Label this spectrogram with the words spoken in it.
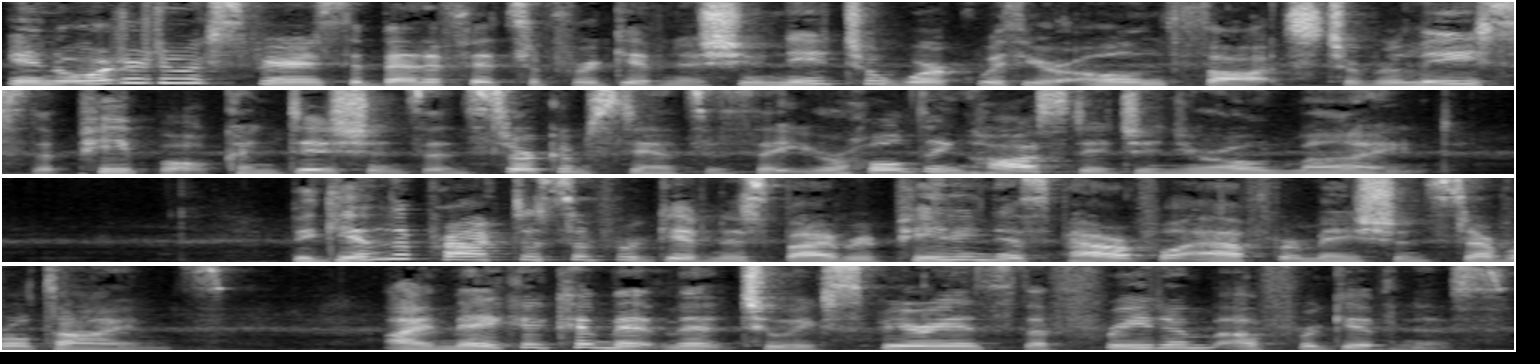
In order to experience the benefits of forgiveness, you need to work with your own thoughts to release the people, conditions, and circumstances that you're holding hostage in your own mind. Begin the practice of forgiveness by repeating this powerful affirmation several times. I make a commitment to experience the freedom of forgiveness.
